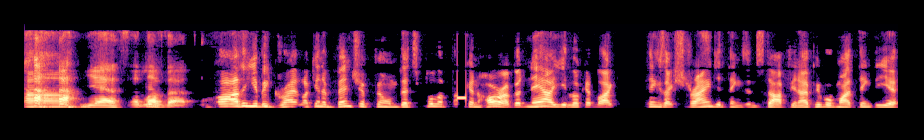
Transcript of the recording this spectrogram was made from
Um, yes, I'd love that. oh, I think it'd be great, like an adventure film that's full of fucking horror. But now you look at like things like Stranger Things and stuff, you know, people might think that you're,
